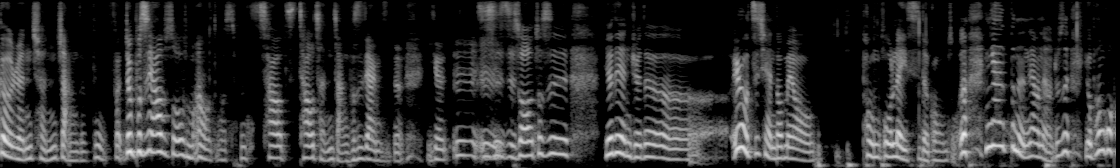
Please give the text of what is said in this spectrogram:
个人成长的部分，就不是要说什么啊，我我超超成长，不是这样子的一个，嗯嗯，只是只说就是有点觉得，因为我之前都没有。碰过类似的工作，呃，应该不能这样讲，就是有碰过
